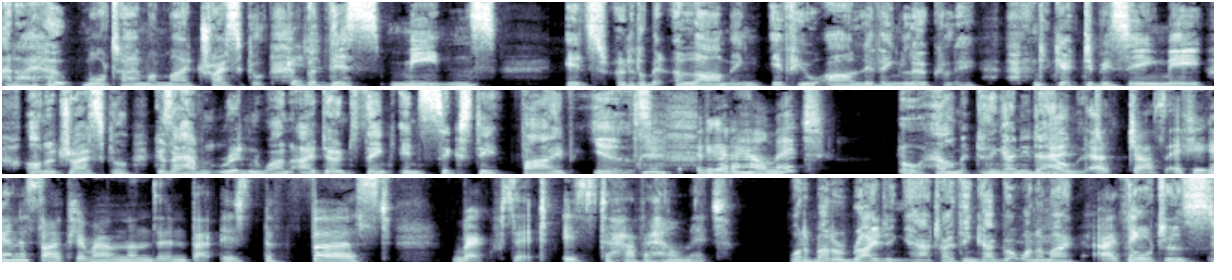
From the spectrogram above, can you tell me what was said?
and I hope more time on my tricycle. Good. But this means it's a little bit alarming if you are living locally and going to be seeing me on a tricycle because I haven't ridden one, I don't think, in 65 years. Have you got a helmet? Oh, helmet. Do you think I need a helmet? Uh, just if you're going to cycle around London, that is the first requisite is to have a helmet. What about a riding hat? I think I've got one of my I think, daughter's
